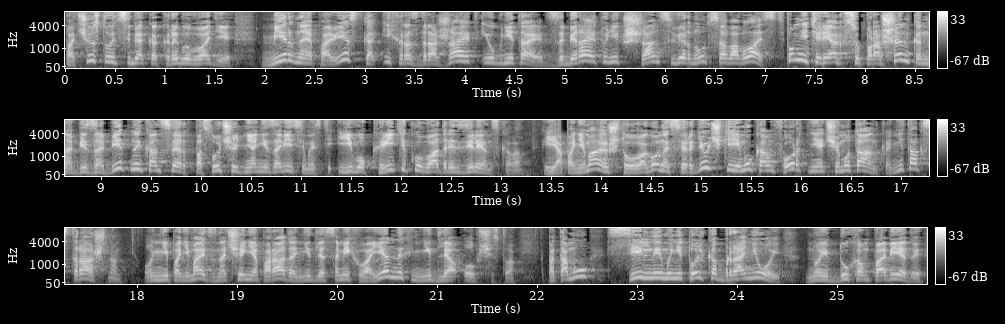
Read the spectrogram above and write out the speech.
почувствуют себя как рыбы в воде. Мирная повестка их раздражает и угнетает, забирает у них шанс вернуться во власть. Помните реакцию Порошенко на безобидный концерт по случаю Дня независимости и его критику в адрес Зеленского? Я понимаю, что у вагона сердючки ему комфортнее, чем у танка. Не так страшно. Он не понимает значения парада ни для самих военных, ни для общества. Потому сильные мы не только броней, но и духом победы.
